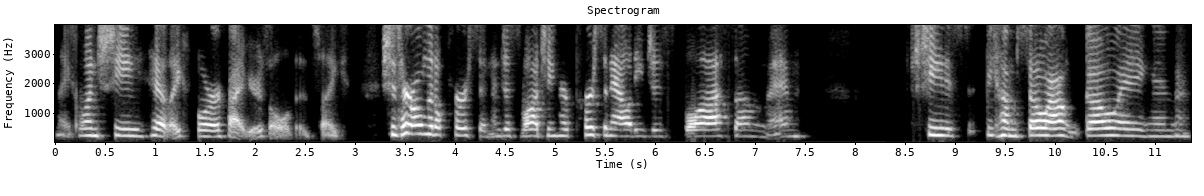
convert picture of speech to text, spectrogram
like once she hit like four or five years old, it's like she's her own little person and just watching her personality just blossom and she's become so outgoing and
